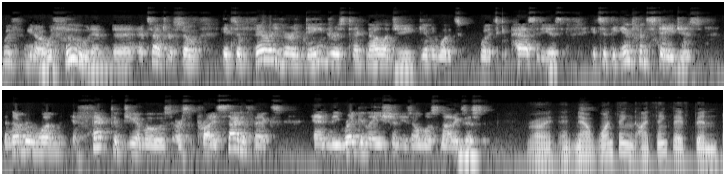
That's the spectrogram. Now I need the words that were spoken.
with you know with food and uh, etc. So it's a very very dangerous technology given what its what its capacity is. It's at the infant stages. The number one effect of GMOs are surprise side effects, and the regulation is almost non-existent. Right. And now one thing I think they've been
